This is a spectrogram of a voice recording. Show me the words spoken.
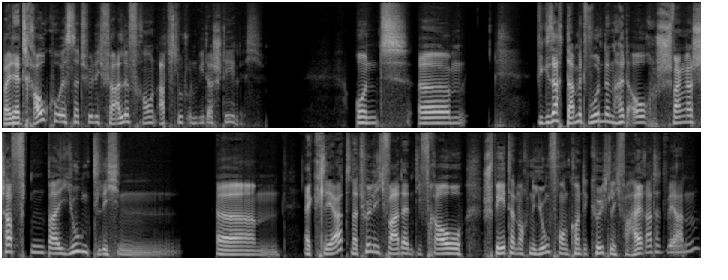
weil der Trauko ist natürlich für alle Frauen absolut unwiderstehlich. Und ähm, wie gesagt, damit wurden dann halt auch Schwangerschaften bei Jugendlichen ähm, erklärt. Natürlich war dann die Frau später noch eine Jungfrau und konnte kirchlich verheiratet werden.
